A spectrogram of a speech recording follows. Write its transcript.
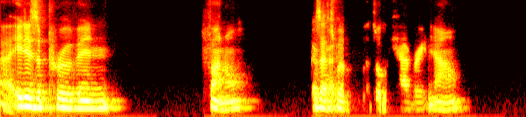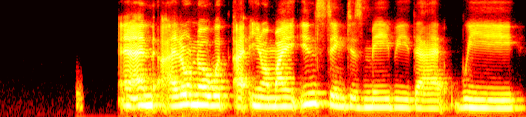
uh, it is a proven funnel because that's what that's what we have right now. And I don't know what I- you know. My instinct is maybe that we,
